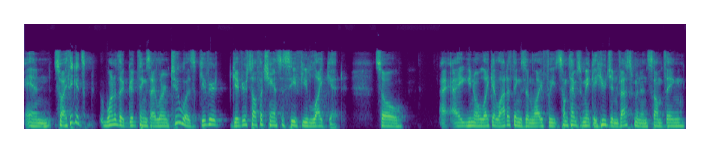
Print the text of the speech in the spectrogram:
And so I think it's one of the good things I learned too was give your give yourself a chance to see if you like it. So I, I you know, like a lot of things in life, we sometimes make a huge investment in something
